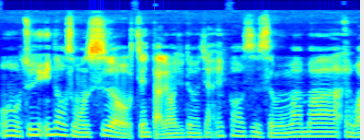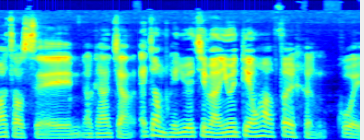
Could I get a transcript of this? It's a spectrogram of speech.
哦最近遇到什么事哦，今天打电话去对方家，哎不好意思什么妈妈，哎我要找谁？要跟他讲，哎这样我们可以约见吗？因为电话费很贵，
